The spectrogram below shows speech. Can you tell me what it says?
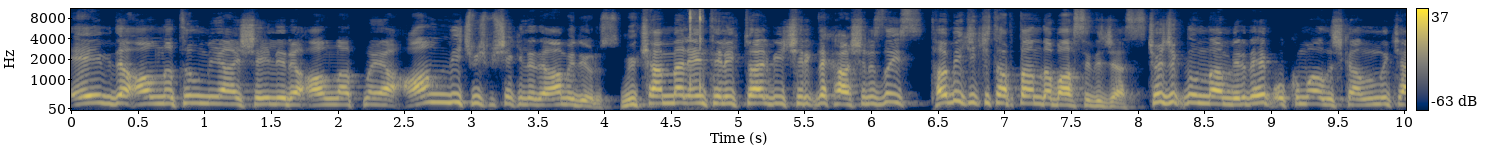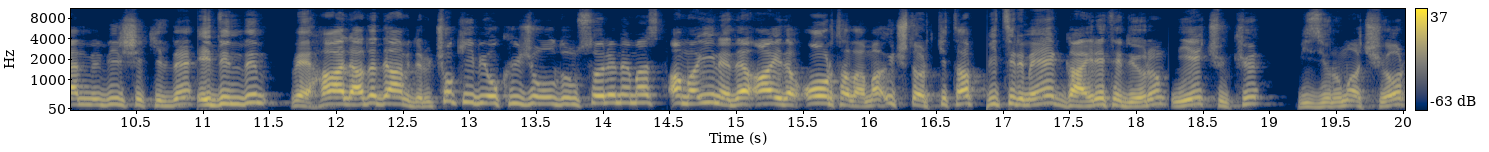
evde anlatılmayan şeyleri anlatmaya an içmiş bir şekilde devam ediyoruz. Mükemmel entelektüel bir içerikle karşınızdayız. Tabii ki kitaptan da bahsedeceğiz. Çocukluğumdan beri de hep okuma alışkanlığını kendime bir şekilde edindim ve hala da devam ediyorum. Çok iyi bir okuyucu olduğum söylenemez ama yine de ayda ortalama 3-4 kitap bitirmeye gayret ediyorum. Niye? Çünkü vizyonumu açıyor,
